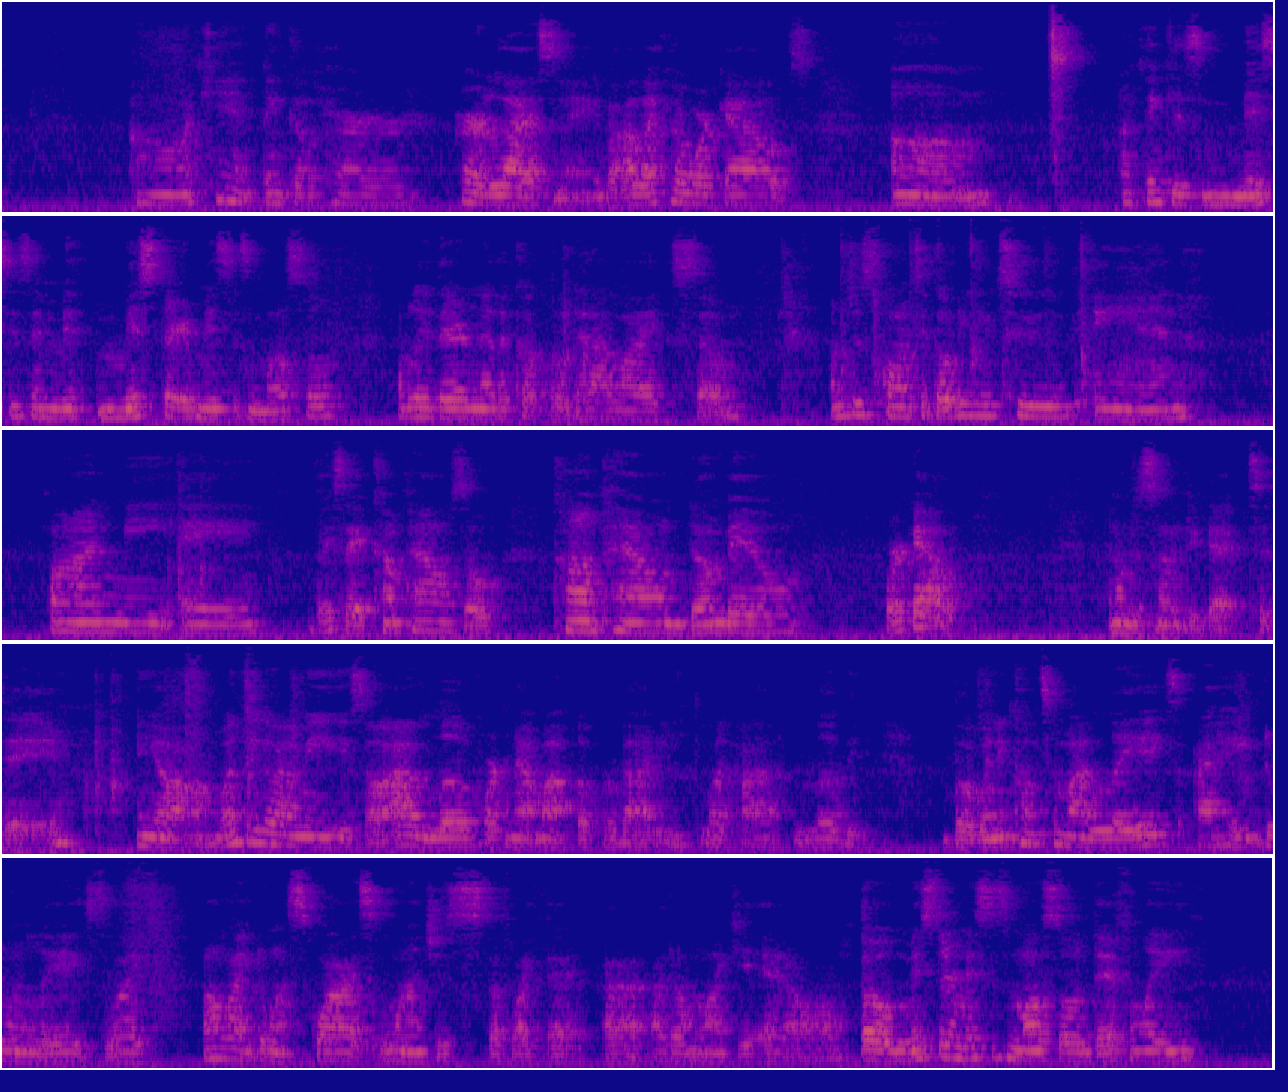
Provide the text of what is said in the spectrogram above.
Um, I can't think of her her last name, but I like her workouts. Um, I think it's Mrs. and Mr. and Mrs. Muscle. I believe they're another couple that I like. So I'm just going to go to YouTube and find me a, they say compound, so compound dumbbell workout. And I'm just gonna do that today. And y'all, one thing about me, so I love working out my upper body. Like I love it. But when it comes to my legs, I hate doing legs. Like I don't like doing squats, lunges, stuff like that. I, I don't like it at all. So Mr. and Mrs. Muscle definitely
